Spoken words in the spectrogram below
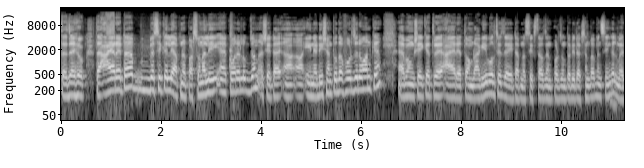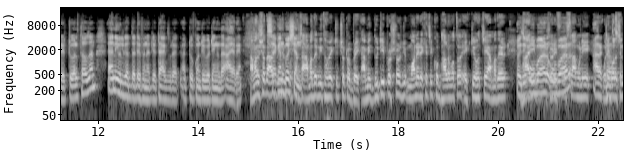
তো যাই হোক তা আয়ার আইআরএটা বেসিক্যালি আপনার পার্সোনালি করে লোকজন সেটা in addition to the four zero ওয়ানকে এবং সেই ক্ষেত্রে আইআরএ তো আমরা আগেই বলছি যে এটা আপনার সিক্স থাউজেন্ড পর্যন্ত ডিডাকশন পাবেন single married twelve thousand and you'll get the definitely tax break to contributing the IRA আমাদের সাথে সেকেন্ড কোয়েশ্চেন আমাদের নিতে হবে একটু ছোট ব্রেক আমি দুটি প্রশ্ন মনে রেখেছি খুব ভালো মতো। একটি হচ্ছে আমাদের Uber, ইসলাম উনি উনি বলেছেন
